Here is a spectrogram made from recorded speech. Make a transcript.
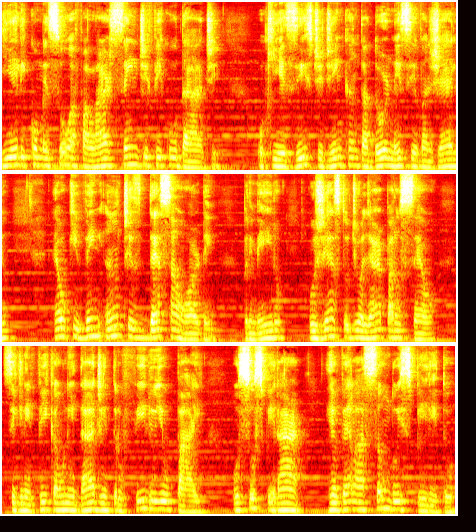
e ele começou a falar sem dificuldade. O que existe de encantador nesse Evangelho é o que vem antes dessa ordem. Primeiro, o gesto de olhar para o céu significa a unidade entre o Filho e o Pai. O suspirar revela a ação do Espírito.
